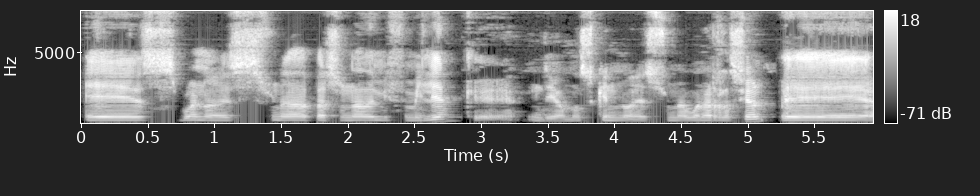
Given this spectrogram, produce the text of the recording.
es, bueno, es una persona de mi familia que digamos que no es una buena relación. Eh,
